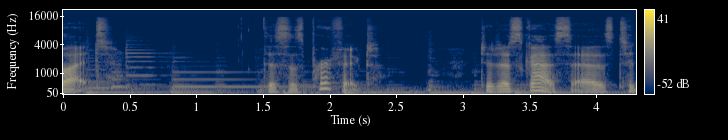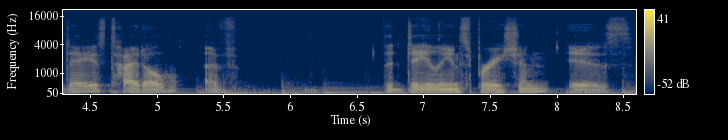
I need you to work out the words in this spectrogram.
But this is perfect to discuss as today's title of the daily inspiration is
